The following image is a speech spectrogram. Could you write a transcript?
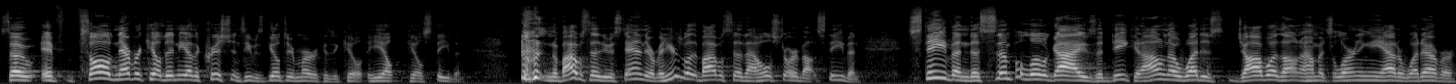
So if Saul never killed any other Christians, he was guilty of murder because he, killed, he helped kill Stephen. the Bible says he was standing there, but here's what the Bible said in that whole story about Stephen. Stephen, this simple little guy who's a deacon, I don't know what his job was, I don't know how much learning he had or whatever.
